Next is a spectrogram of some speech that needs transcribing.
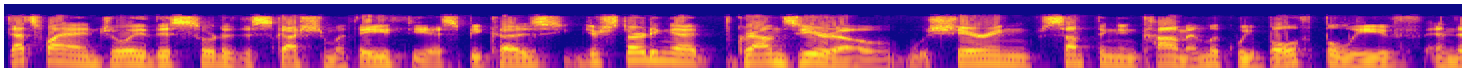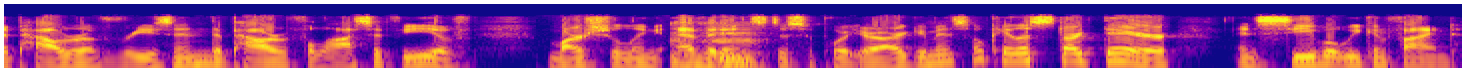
that's why I enjoy this sort of discussion with atheists because you're starting at ground zero, sharing something in common. Look, we both believe in the power of reason, the power of philosophy, of marshaling mm-hmm. evidence to support your arguments. Okay, let's start there and see what we can find.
